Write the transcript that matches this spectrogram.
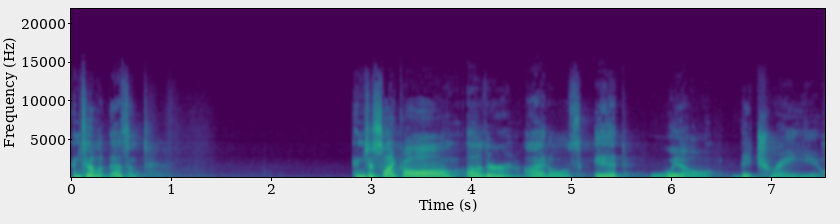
Until it doesn't. And just like all other idols, it will betray you.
